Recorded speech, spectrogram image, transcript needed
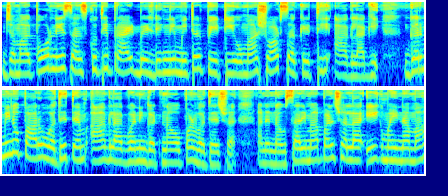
જમાલપુરની સંસ્કૃતિ પ્રાઇડ બિલ્ડિંગની મીટર પેટીઓમાં શોર્ટ સર્કિટથી આગ લાગી. ગરમીનો પારો વધે તેમ આગ લાગવાની ઘટનાઓ પણ વધે છે અને નવસારીમાં પણ છેલ્લા એક મહિનામાં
